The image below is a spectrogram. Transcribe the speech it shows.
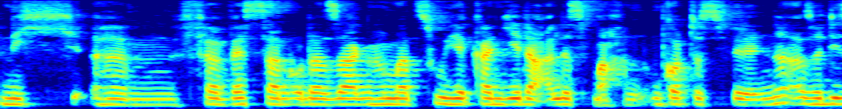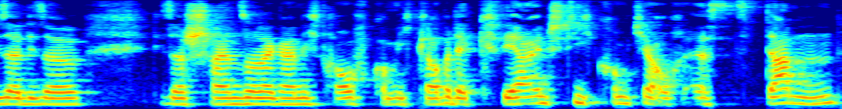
nicht ähm, verwässern oder sagen, hör mal zu, hier kann jeder alles machen, um Gottes Willen. Ne? Also dieser, dieser, dieser Schein soll da gar nicht draufkommen. Ich glaube, der Quereinstieg kommt ja auch erst dann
